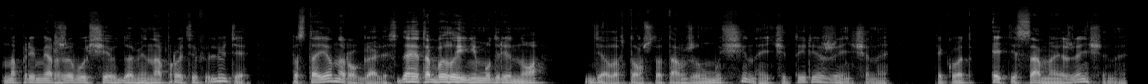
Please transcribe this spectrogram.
Например, живущие в доме напротив люди постоянно ругались. Да это было и не мудрено. Дело в том, что там жил мужчина и четыре женщины. Так вот, эти самые женщины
